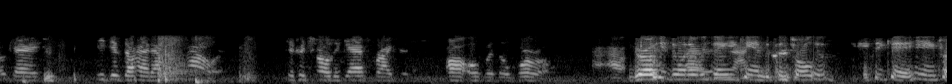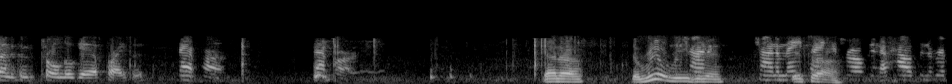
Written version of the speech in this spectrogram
okay, he just don't have that much power to control the gas prices all over the world. I- I- Girl, he's doing everything he can to control his. If he can't, he ain't trying to control no gas prices. That part. That part. And uh, the real Trying reason to, trying to maintain uh, control in the House and the Rep-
